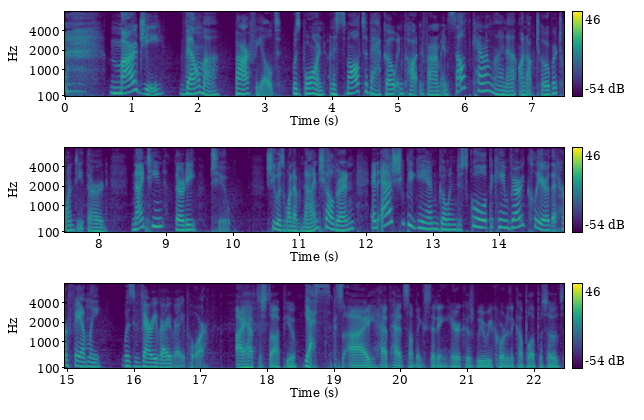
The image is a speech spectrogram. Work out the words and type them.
Margie Velma Barfield was born on a small tobacco and cotton farm in South Carolina on October 23rd, 1932. She was one of nine children, and as she began going to school, it became very clear that her family was very, very, very poor. I have to stop you Yes. because I have had something sitting here because we recorded a couple episodes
